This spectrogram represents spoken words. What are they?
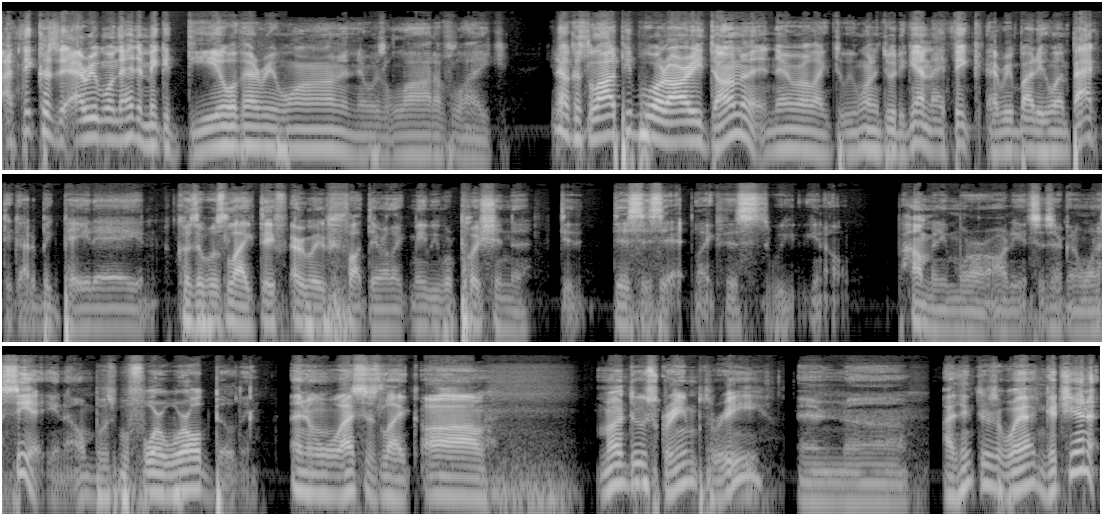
I think because everyone, they had to make a deal with everyone, and there was a lot of like, you know, because a lot of people had already done it, and they were like, "Do we want to do it again?" And I think everybody who went back, they got a big payday, and because it was like they, everybody thought they were like, maybe we're pushing the, this is it, like this, we, you know, how many more audiences are going to want to see it? You know, it was before world building, and Wes is like, uh, I'm gonna do Scream three, and uh, I think there's a way I can get you in it.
